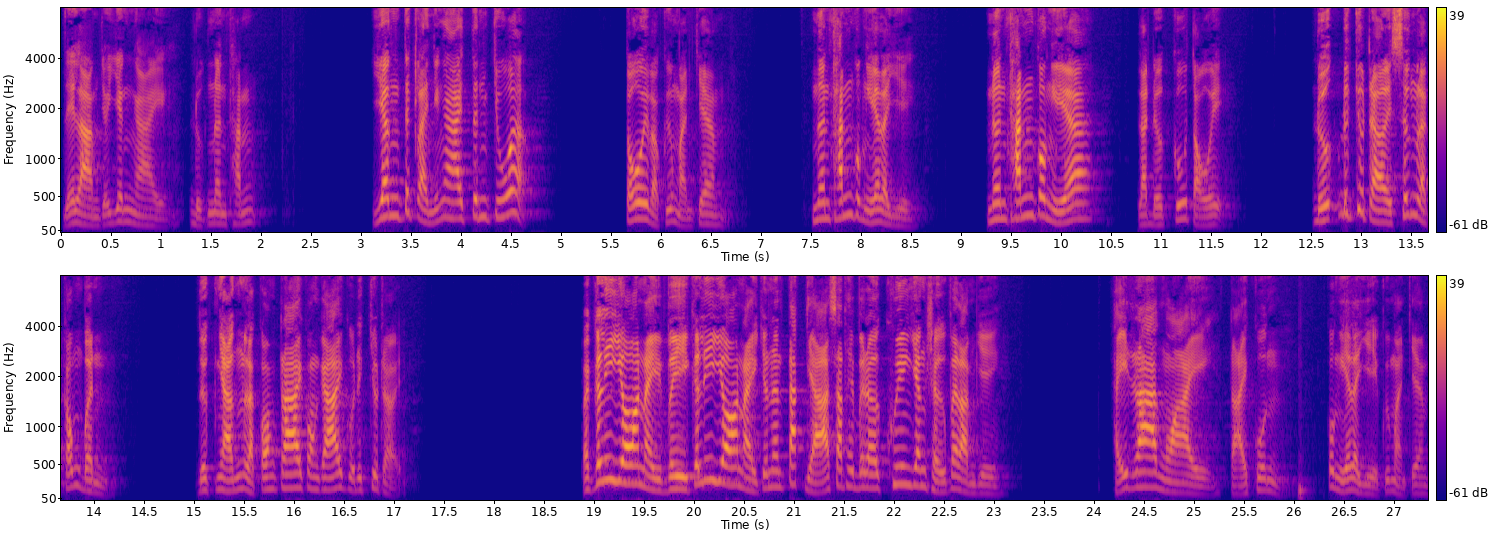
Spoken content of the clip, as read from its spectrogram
Để làm cho dân Ngài được nên thánh. Dân tức là những ai tin Chúa. Tôi và quý mạnh chị em. Nên thánh có nghĩa là gì? Nên thánh có nghĩa là được cứu tội. Được Đức Chúa Trời xưng là công bình. Được nhận là con trai con gái của Đức Chúa Trời. Và cái lý do này, vì cái lý do này cho nên tác giả sách Hebrew khuyên dân sự phải làm gì? Hãy ra ngoài trại quân. Có nghĩa là gì quý mạnh chị em?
